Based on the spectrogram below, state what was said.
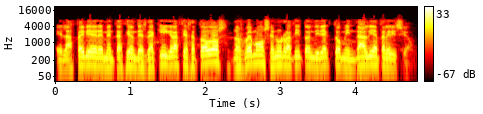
en la Feria de Alimentación. Desde aquí, gracias a todos, nos vemos en un ratito en directo Mindalia Televisión.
